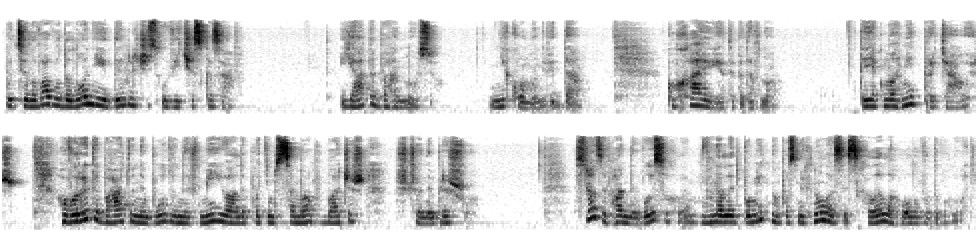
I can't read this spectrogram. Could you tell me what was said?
поцілував у долоні і, дивлячись у вічі, сказав: Я тебе, Ганнусю, нікому не віддам. Кохаю я тебе давно. Ти як магніт притягуєш. Говорити багато не буду, не вмію, але потім сама побачиш, що не брешу. Сльози в Ганни висохли, вона ледь помітно посміхнулася і схилила голову до Володі.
